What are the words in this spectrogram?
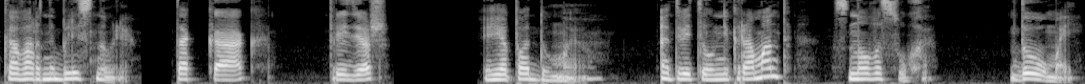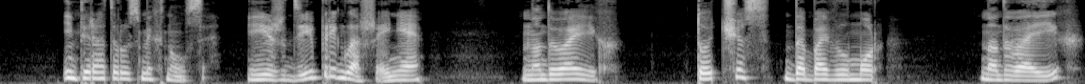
коварно блеснули. Так как? Придешь? Я подумаю, ответил некромант снова сухо. Думай. Император усмехнулся. И жди приглашения. На двоих. Тотчас добавил Мор. На двоих?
